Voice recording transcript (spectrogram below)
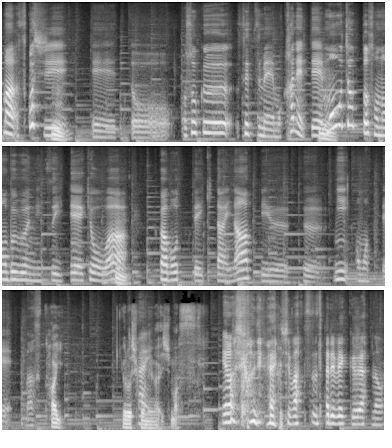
まあ少し、えーっと補足説明も兼ねて、うんもうちょっとその部分について今日うはん、深掘っていきたいなっていうふうに思ってます。はい。よろしくお願いします。よろしくお願いします。なるべくあの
